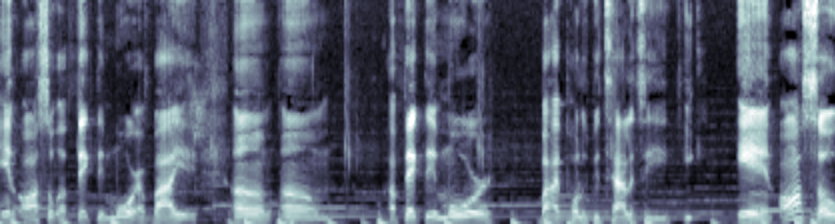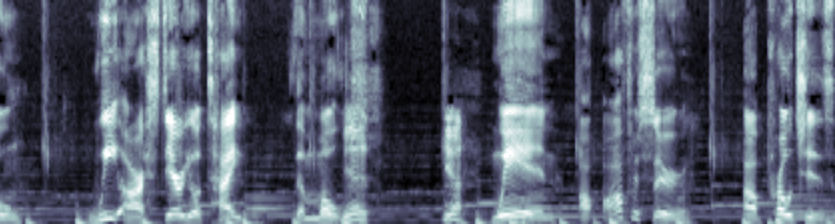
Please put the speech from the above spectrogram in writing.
and also affected more by it. Um um affected more by police brutality and also we are stereotyped the most. Yes. Yeah. When an officer approaches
